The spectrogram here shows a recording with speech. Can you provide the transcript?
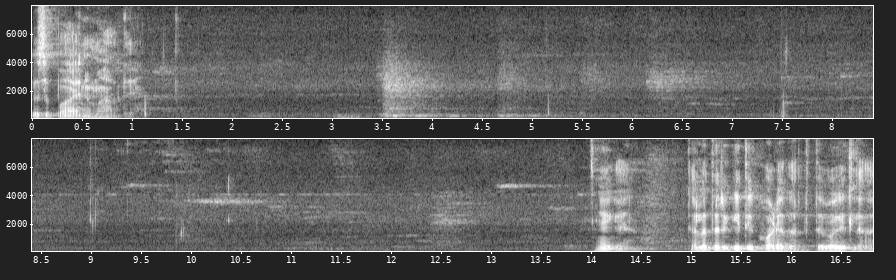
कसं पायाने मारते. हे काय? त्याला तरी किती खोड्या करतात ते बघितलं का?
